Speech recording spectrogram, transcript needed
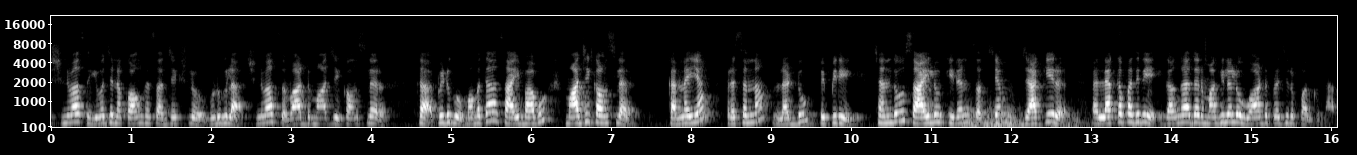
శ్రీనివాస్ యువజన కాంగ్రెస్ అధ్యక్షులు గుడుగుల శ్రీనివాస్ వార్డు మాజీ కౌన్సిలర్ క- పిడుగు మమత సాయిబాబు మాజీ కౌన్సిలర్ కన్నయ్య ప్రసన్న లడ్డు పిపిరి చందు సాయిలు కిరణ్ సత్యం జాకీర్ లక్కపదిని గంగాధర్ మహిళలు వార్డు ప్రజలు పాల్గొన్నారు.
